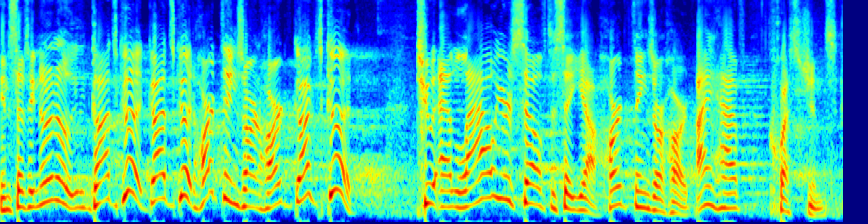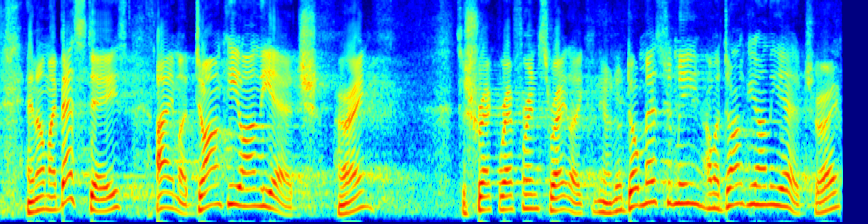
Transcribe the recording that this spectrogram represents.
instead of saying, no, no, no, God's good, God's good, hard things aren't hard, God's good to allow yourself to say, yeah, hard things are hard. I have questions. And on my best days, I'm a donkey on the edge, all right? It's a Shrek reference, right? Like, you know, don't mess with me. I'm a donkey on the edge, all right?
